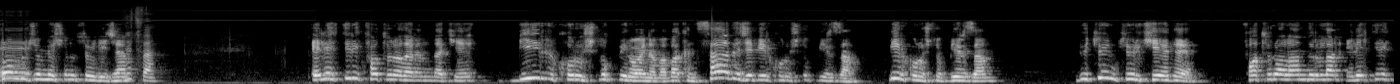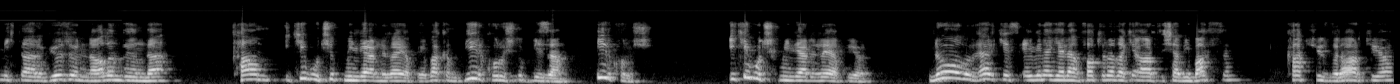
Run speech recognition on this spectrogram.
Son Ee, bir cümle şunu söyleyeceğim. lütfen. elektrik faturalarındaki bir kuruşluk bir oynama bakın sadece bir kuruşluk bir zam bir kuruşluk bir zam bütün Türkiye'de faturalandırılan elektrik miktarı göz önüne alındığında tam iki buçuk milyar lira yapıyor. Bakın bir kuruşluk bir zam. Bir kuruş. iki buçuk milyar lira yapıyor. Ne olur herkes evine gelen faturadaki artışa bir baksın. Kaç yüz lira artıyor.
